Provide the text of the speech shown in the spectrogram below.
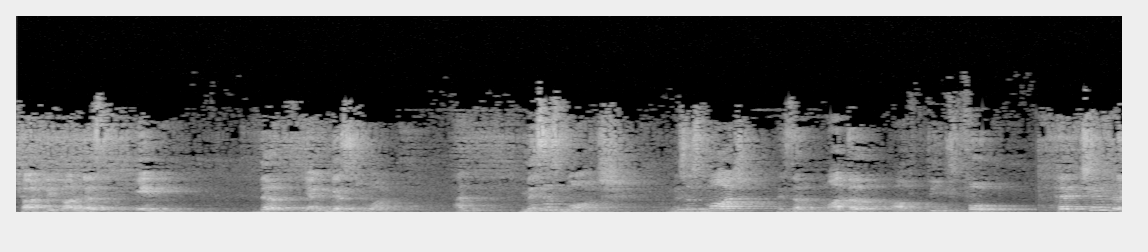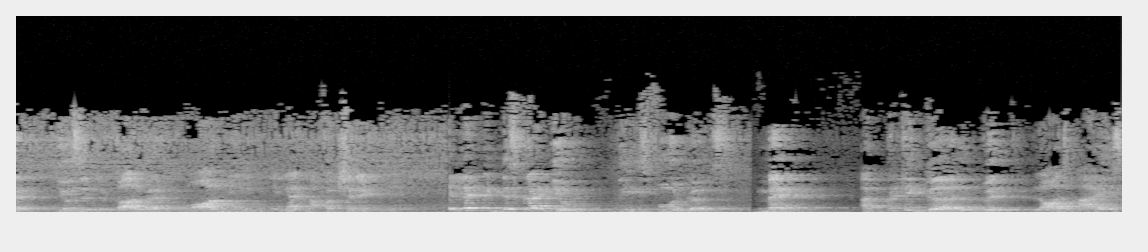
shortly called as Amy. The youngest one. And Mrs. March. Mrs. March is the mother of these four. Her children used to call her Mommy in an affectionate way. Let me describe you these four girls. Meg, a pretty girl with large eyes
